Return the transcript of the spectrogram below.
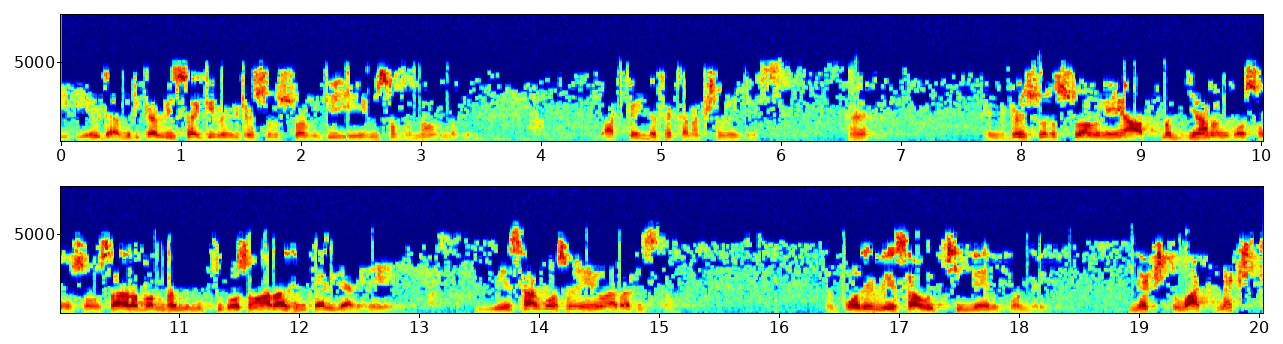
ఏమిటి అమెరికా వీసాకి వెంకటేశ్వర స్వామికి ఏమి సంబంధం ఉన్నది what kind of a connection it is Venkateswara స్వామిని ఆత్మజ్ఞానం కోసం సంసార బంధ విముక్తి కోసం ఆరాధించాలి కానీ వీసా కోసం ఏం ఆరాధిస్తాం? పోనీ వీసా వచ్చింది అనుకోండి. నెక్స్ట్ వాట్ నెక్స్ట్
